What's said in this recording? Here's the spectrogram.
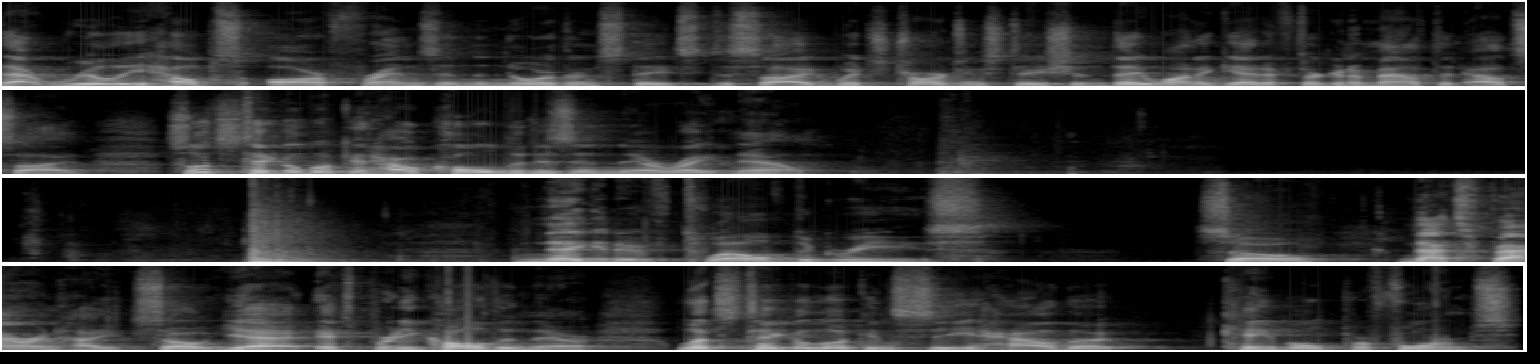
that really helps our friends in the northern states decide which charging station they wanna get if they're gonna mount it outside. So let's take a look at how cold it is in there right now. Negative 12 degrees. So that's Fahrenheit. So yeah, it's pretty cold in there. Let's take a look and see how the cable performs.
